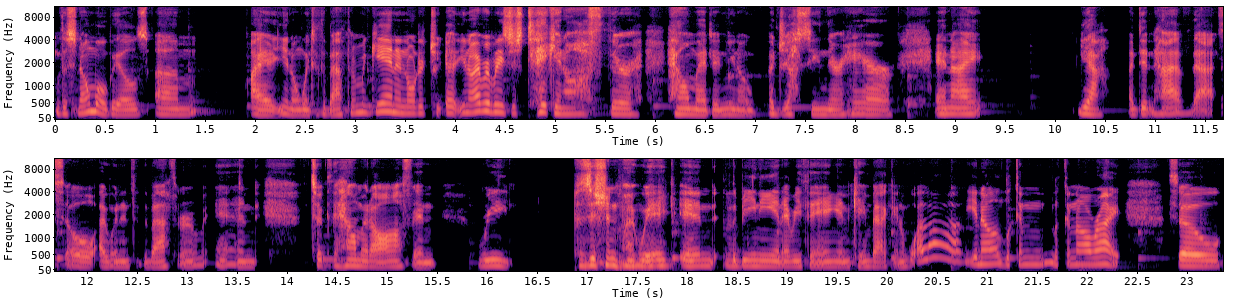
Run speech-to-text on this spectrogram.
the snowmobiles, um, I you know went to the bathroom again in order to uh, you know everybody's just taking off their helmet and you know adjusting their hair, and I yeah I didn't have that, so I went into the bathroom and took the helmet off and re positioned my wig and the beanie and everything and came back and voila, you know, looking looking all right. So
